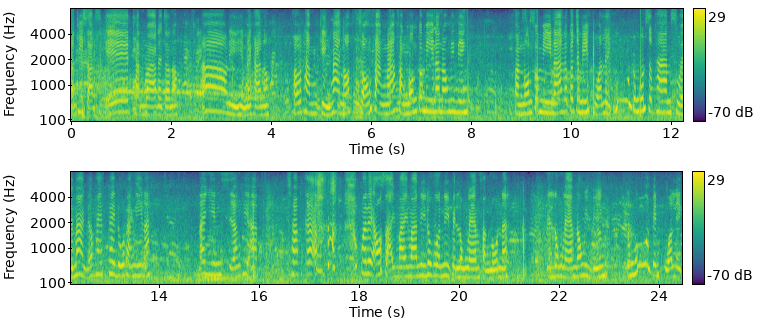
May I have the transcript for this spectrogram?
วันที่ 31ธันวานะเจ้าเนาะอ้าวนี่เห็นไหมคะเนาะเขาทำเก่งมากเนาะสองฝั่งนะ ฝั่งโน้นก็มีนะน้องมิมิงฝั่งโน้นก็มีนะ แล้วก็จะมีขัวเหล็กตรงโน้นสะพานสวยมากเดี๋ยวให้ให้ดูทางนี้นะได้ยินเสียงพี่อัดชัดก็ไม่ได้เอาสายไม้มานี่ทุกคนนี่เป็นโรงแรมฝั่งโน้นนะเป็นโรงแรมน้องมิมิงตรงนู้นเป็นขัวเหล็ก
